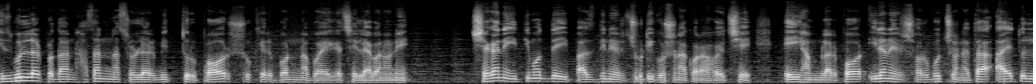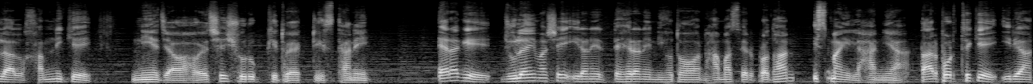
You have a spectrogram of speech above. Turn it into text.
হিজবুল্লাহর প্রধান হাসান নাসরুল্লাহর মৃত্যুর পর সুখের বন্যা বয়ে গেছে লেবাননে। সেখানে ইতিমধ্যেই পাঁচ দিনের ছুটি ঘোষণা করা হয়েছে। এই হামলার পর ইরানের সর্বোচ্চ নেতা আয়তুল্লাহ আল খামনিকে নিয়ে যাওয়া হয়েছে সুরক্ষিত একটি স্থানে। এর আগে জুলাই মাসে ইরানের তেহরানে নিহত হন হামাসের প্রধান ইসমাইল হানিয়া। তারপর থেকে ইরান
